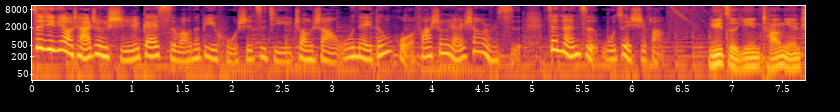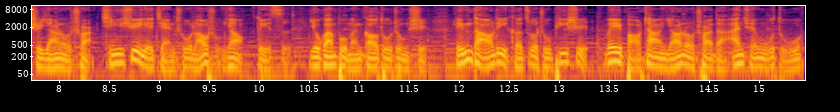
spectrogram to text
最近调查证实，该死亡的壁虎是自己撞上屋内灯火发生燃烧而死。三男子无罪释放。女子因常年吃羊肉串，其血液检出老鼠药。对此，有关部门高度重视，领导立刻作出批示，为保障羊肉串的安全无毒，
